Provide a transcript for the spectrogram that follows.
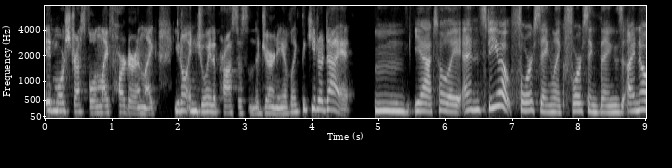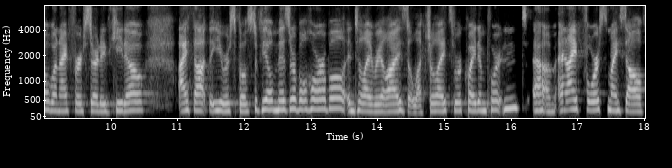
it more stressful and life harder and like you don't enjoy the process and the journey of like the keto diet Mm, yeah, totally. And speaking about forcing, like forcing things, I know when I first started keto, I thought that you were supposed to feel miserable, horrible until I realized electrolytes were quite important. Um, and I forced myself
